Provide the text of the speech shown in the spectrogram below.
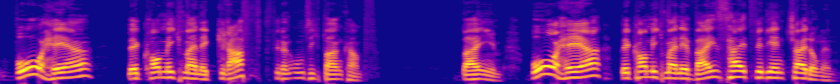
Woher bekomme ich meine Kraft für den unsichtbaren Kampf? Bei ihm. Woher bekomme ich meine Weisheit für die Entscheidungen?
